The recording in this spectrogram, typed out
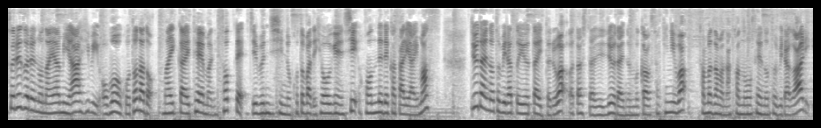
それぞれの悩みや日々思うことなど毎回テーマに沿って自分自身の言葉で表現し本音で語り合います。10代の扉というタイトルは私たち10代の向かう先には様々な可能性の扉があり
